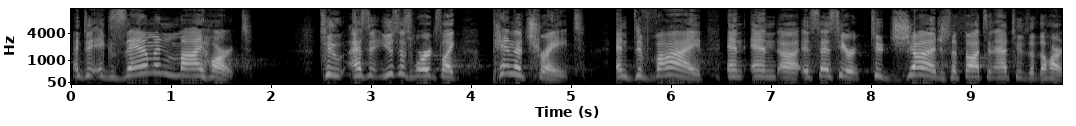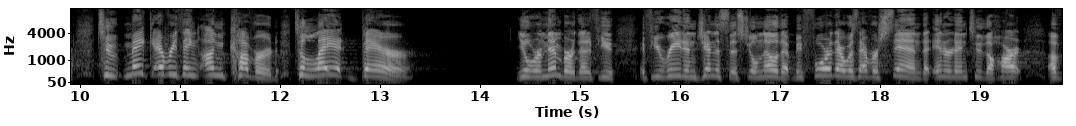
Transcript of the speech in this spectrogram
and to examine my heart, to, as it uses words like penetrate and divide, and, and uh, it says here, to judge the thoughts and attitudes of the heart, to make everything uncovered, to lay it bare. You'll remember that if you, if you read in Genesis, you'll know that before there was ever sin that entered into the heart of,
